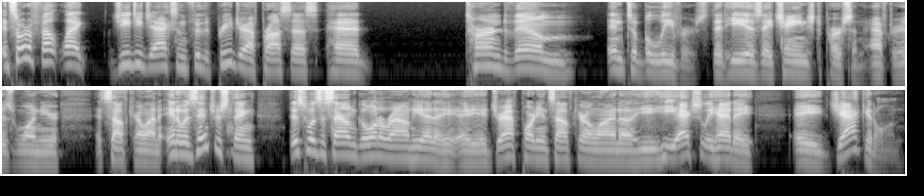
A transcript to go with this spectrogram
it sort of felt like G.G. Jackson through the pre-draft process had turned them into believers that he is a changed person after his one year at South Carolina. And it was interesting. This was a sound going around. He had a, a draft party in South Carolina. He he actually had a a jacket on.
